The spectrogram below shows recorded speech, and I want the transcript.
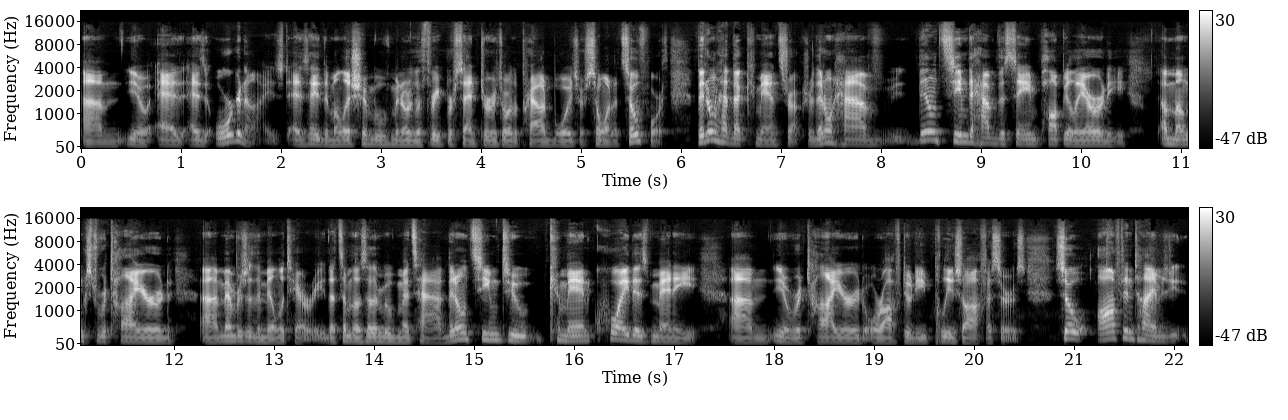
um, you know, as as organized as say the militia movement or the three percenters or the Proud Boys or so on and so forth. They don't have that command structure. They don't have. They don't seem to have the same popularity amongst retired uh, members of the military that some of those other movements have. They don't seem to command quite as many, um, you know, retired or off-duty police officers. So oftentimes, you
